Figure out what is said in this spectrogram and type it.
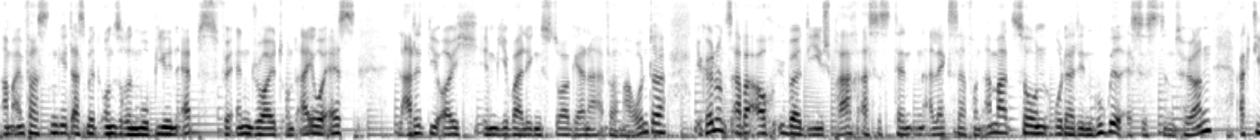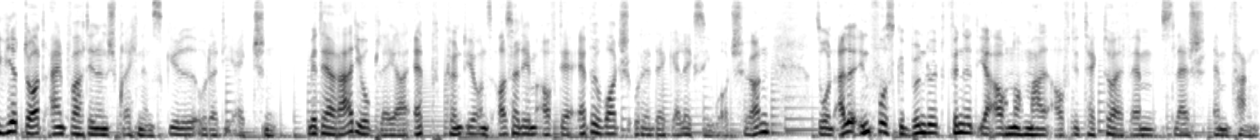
Am einfachsten geht das mit unseren mobilen Apps für Android und iOS. Ladet die euch im jeweiligen Store gerne einfach mal runter. Ihr könnt uns aber auch über die Sprachassistenten Alexa von Amazon oder den Google Assistant hören. Aktiviert dort einfach den entsprechenden Skill oder die Action. Mit der Radio Player App könnt ihr uns außerdem auf der Apple Watch oder der Galaxy Watch hören. So und alle Infos gebündelt findet ihr auch nochmal auf Detektor FM slash Empfang.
